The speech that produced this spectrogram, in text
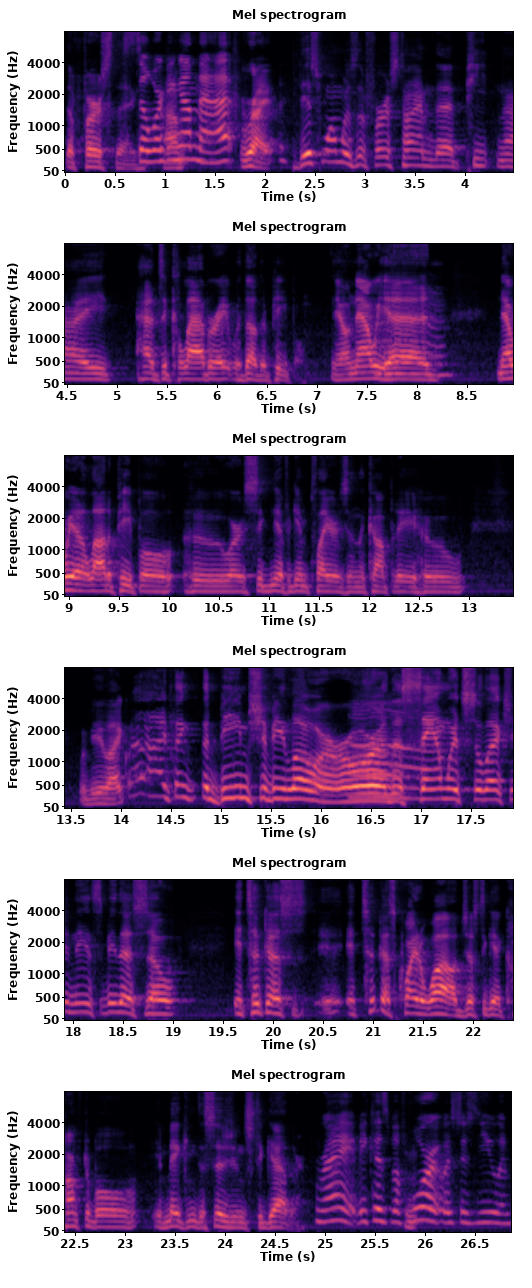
the first thing. Still working Um, on that. Right. This one was the first time that Pete and I had to collaborate with other people. You know, now we had Mm. Now we had a lot of people who are significant players in the company who would be like, well, I think the beam should be lower or Ah. the sandwich selection needs to be this. So it took us it took us quite a while just to get comfortable in making decisions together. Right. Because before it was just you and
